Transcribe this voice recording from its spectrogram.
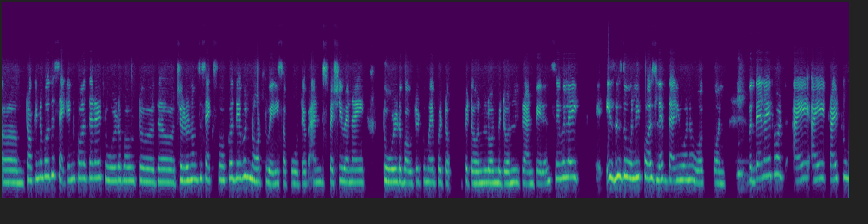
um, talking about the second cause that I told about uh, the children of the sex worker, they were not very supportive, and especially when I told about it to my pater- paternal or maternal grandparents, they were like, "Is this the only cause left that you want to work on?" But then I thought I I tried to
